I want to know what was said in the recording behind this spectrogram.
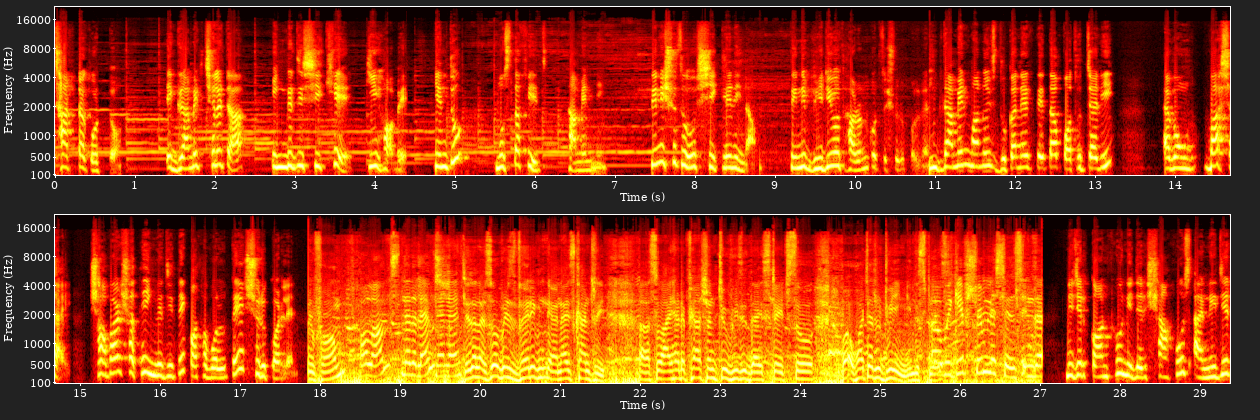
ঠাট্টা করত। এই গ্রামের ছেলেটা ইংরেজি শিখে কি হবে? কিন্তু মুস্তাফিজ থামেননি। তিনি শুধু শিখলেনই না। তিনি ভিডিও ধারণ করতে শুরু করলেন। গ্রামের মানুষ দোকানের ক্রেতা পথচারী এবং বাসায় সবার সাথে ইংরেজিতে কথা বলতে শুরু করলেন। Nice country so I had fashion to visit the state so what are doing in this we give swim in the নিজের কণ্ঠ নিজের সাহস আর নিজের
